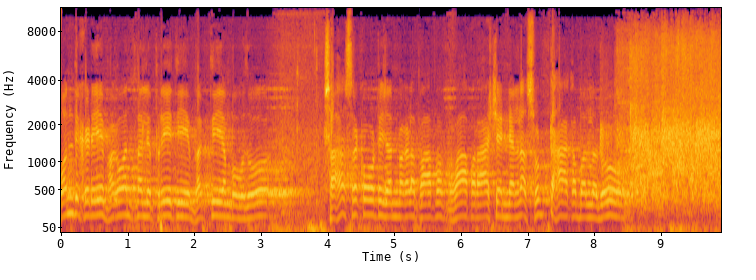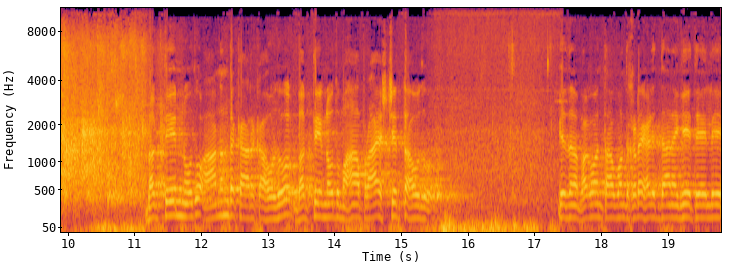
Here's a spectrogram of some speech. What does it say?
ಒಂದು ಕಡೆ ಭಗವಂತನಲ್ಲಿ ಪ್ರೀತಿ, ಭಕ್ತಿ ಎಂಬುವುದು ಸಹಸ್ರ ಕೋಟಿ ಜನ್ಮಗಳ ಪಾಪ ಪಾಪ ರಾಶಿಯನ್ನೆಲ್ಲ ಸುಟ್ಟು ಹಾಕಬಲ್ಲದು. ಭಕ್ತಿ ಎನ್ನುವುದು ಆನಂದಕಾರಕ ಹೌದು, ಭಕ್ತಿ ಎನ್ನುವುದು ಮಹಾಪ್ರಾಯಶ್ಚಿತ್ತ ಹೌದು. ಇದನ್ನು ಭಗವಂತ ಒಂದು ಕಡೆ ಹೇಳಿದ್ದಾನೆ ಗೀತೆಯಲ್ಲಿ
